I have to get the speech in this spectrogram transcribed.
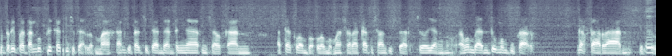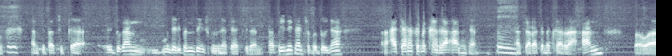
keterlibatan publik kan juga lemah kan kita juga tidak dengar misalkan ada kelompok-kelompok masyarakat misalnya di Sidoarjo yang membantu membuka daftaran gitu mm-hmm. dan kita juga itu kan menjadi penting sebenarnya kehadiran tapi ini kan sebetulnya acara kenegaraan kan? Mm. acara kenegaraan bahwa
